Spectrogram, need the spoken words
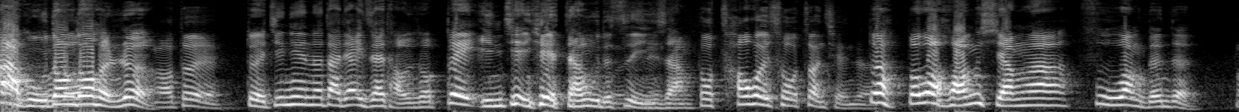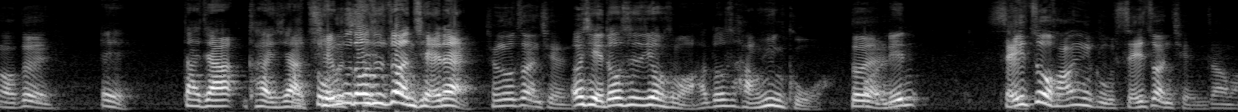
大股东都很热啊。对对，今天呢，大家一直在讨论说被银建业耽误的自营商都超会做赚钱的。对啊，包括黄翔啊、富旺等等。哦，对，哎，大家看一下，全部都是赚钱的，全都赚钱，而且都是用什么？它都是航运股。对，连。谁做航运股谁赚钱，你知道吗？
